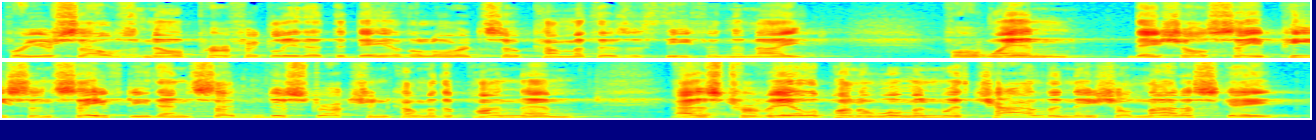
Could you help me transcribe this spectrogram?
for yourselves know perfectly that the day of the Lord so cometh as a thief in the night. For when they shall say peace and safety, then sudden destruction cometh upon them as travail upon a woman with child, and they shall not escape.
